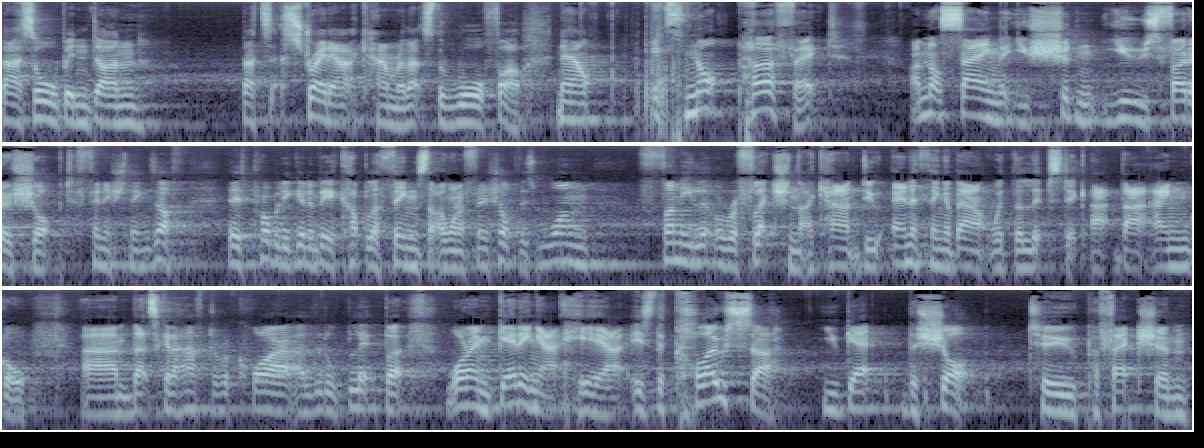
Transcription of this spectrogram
that's all been done, that's straight out of camera, that's the raw file. Now, it's not perfect. I'm not saying that you shouldn't use Photoshop to finish things off. There's probably gonna be a couple of things that I wanna finish off. There's one funny little reflection that I can't do anything about with the lipstick at that angle. Um, that's going to have to require a little blip. But what I'm getting at here is the closer you get the shot to perfection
